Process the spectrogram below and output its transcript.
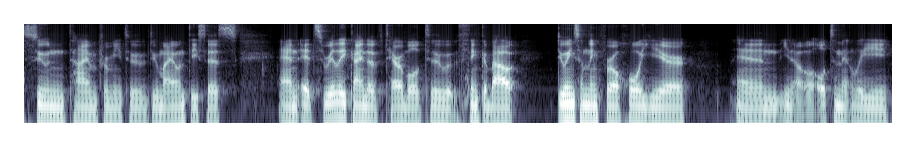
soon time for me to do my own thesis, and it's really kind of terrible to think about doing something for a whole year, and you know, ultimately,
